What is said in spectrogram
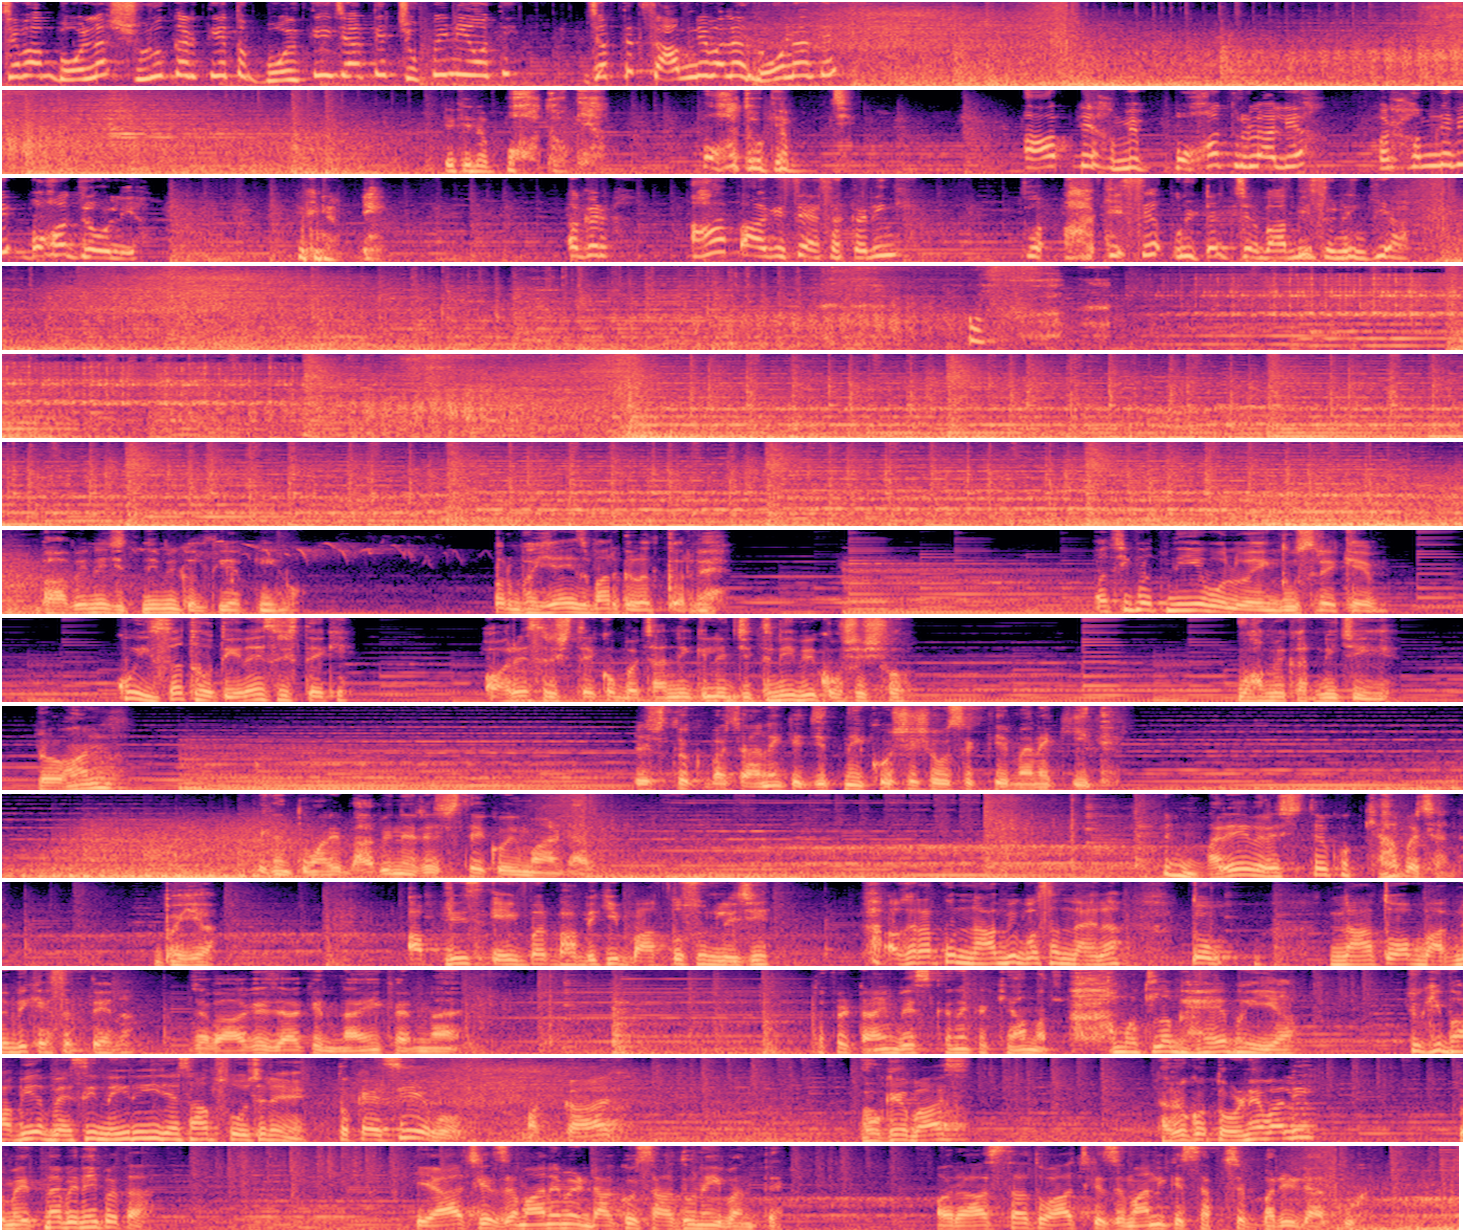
जब आप बोलना शुरू करती है तो बोलती जाती, चुप ही नहीं होती। जब तक सामने वाला रो ना दे। लेकिन अब बहुत हो गया। बहुत हो गया जी आपने हमें बहुत रुला लिया और हमने भी बहुत रो लिया। लेकिन अब नहीं। अगर आप आगे से ऐसा करेंगी तो आगे से उल्टा जवाब ही सुनेंगी आप। उफ, भाभी ने जितनी भी गलतियाँ की हो, पर भैया इस बार गलत कर रहे हैं। पति पत्नी है बोलो एक दूसरे के, कोई इज़्ज़त होती है ना इस रिश्ते की? और इस रिश्ते को बचाने के लिए जितनी भी कोशिश हो, वो हमें करनी चाहिए। रोहन, रिश्तों को बचाने की जितनी कोशिश हो सकती है मैंने की थी। लेकिन तुम्हारी भाभी ने रिश्ते को ही मार डाला। मरे रिश्ते को क्या बचाना? भैया आप प्लीज़ एक बार भाभी की बात तो सुन लीजिए। अगर आपको ना भी पसंद आए ना तो ना तो आप बाद में भी कह सकते हैं ना। जब आगे जाके ना ही करना है तो फिर टाइम वेस्ट करने का क्या मतलब? मतलब है भैया क्योंकि भाभी अब वैसी नहीं रही जैसा आप सोच रहे हैं। तो कैसी है वो? मक्कार? धोखेबाज घरों को तोड़ने वाली? तुम्हें इतना भी नहीं पता कि आज के जमाने में डाकू साधु नहीं बनते। और आस्था तो आज के जमाने की सबसे बड़ी डाकू है।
